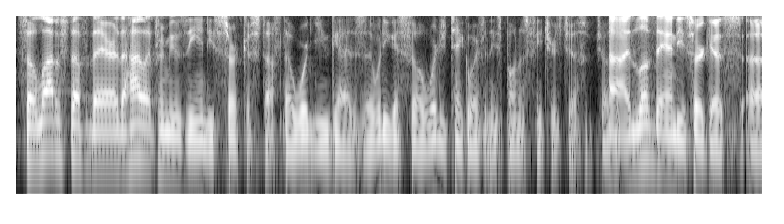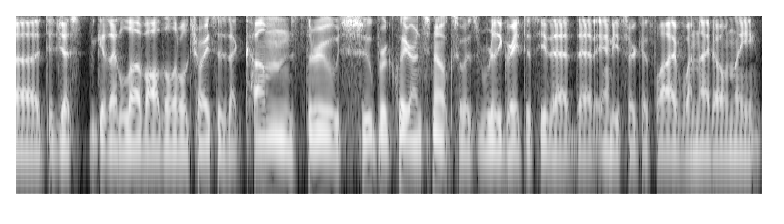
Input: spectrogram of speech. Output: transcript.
So a lot of stuff there. The highlight for me was the Andy Serkis stuff, though. Where do you guys? Uh, what do you guys feel? Where do you take away from these bonus features, Joseph? Joseph? Uh, I love the Andy Serkis uh, to just because I love all the little choices that come through super clear on Snoke. So it was really great to see that that Andy Serkis live one night only.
